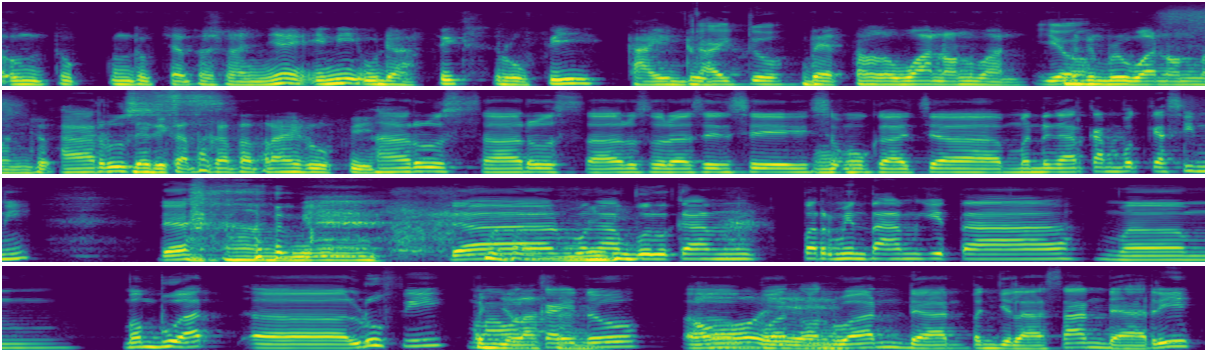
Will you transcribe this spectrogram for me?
untuk untuk chapter selanjutnya ini udah fix Luffy Kaido, Kaido battle one on one, Yo. bener-bener one on one Cuk. harus Dari kata-kata terakhir Luffy. harus harus harus sudah sensei Hmm. semoga aja mendengarkan podcast ini dan Amin. dan mengabulkan permintaan kita mem- membuat eh, Luffy melawan. Kaido eh, Oh, buat iya. on one dan penjelasan dari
